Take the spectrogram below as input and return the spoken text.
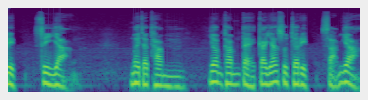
ริตสี่อย่าง เมื่อจะทำย่อมทำแต่กายสุจริตสามอย่าง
